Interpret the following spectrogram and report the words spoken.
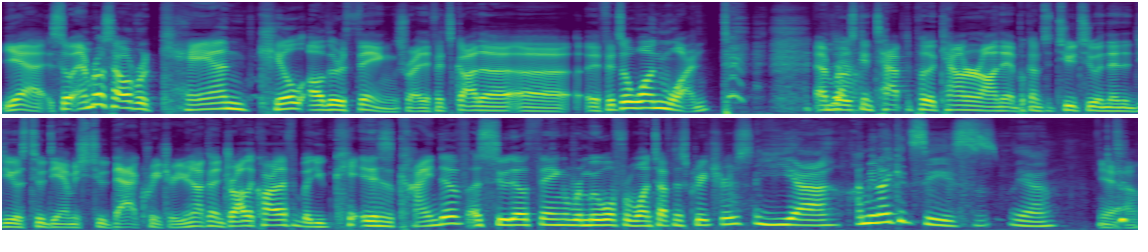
Yeah. So Embrose, however, can kill other things, right? If it's got a, uh, if it's a one-one, Embrose Yeah. can tap to put a counter on it. It becomes a two-two, and then it deals two damage to that creature. You're not going to draw the card it, but you can, This is kind of a pseudo thing, removal for one toughness creatures. Yeah, I mean, I could see. Yeah, Yeah.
